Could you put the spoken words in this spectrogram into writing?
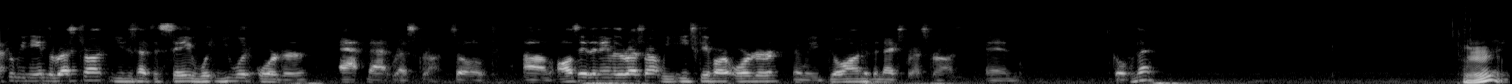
after we name the restaurant, you just have to say what you would order at that restaurant. So um, I'll say the name of the restaurant. We each give our order, and we go on to the next restaurant and go from there. All right.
